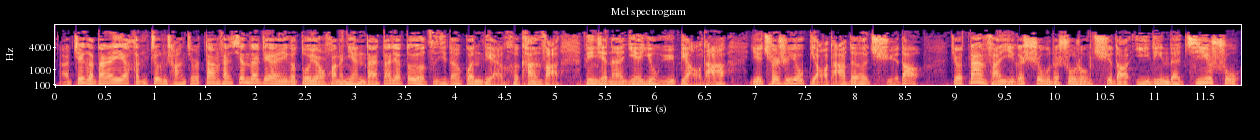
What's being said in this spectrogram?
啊。这个当然也很正常，就是但凡现在这样一个多元化的年代，大家都有自己的观点和看法，并且呢也勇于表达，也确实有表达的渠道。就但凡一个事物的受众去到一定的基数，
